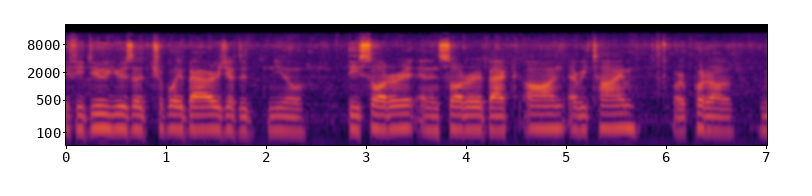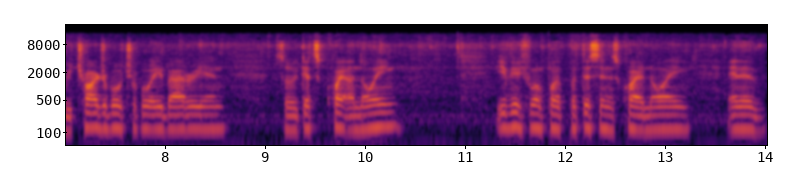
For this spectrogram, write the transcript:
if you do use a AAA battery you have to you know desolder it and then solder it back on every time or put a rechargeable AAA battery in. So it gets quite annoying. Even if you want to put, this in it's quite annoying. And it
